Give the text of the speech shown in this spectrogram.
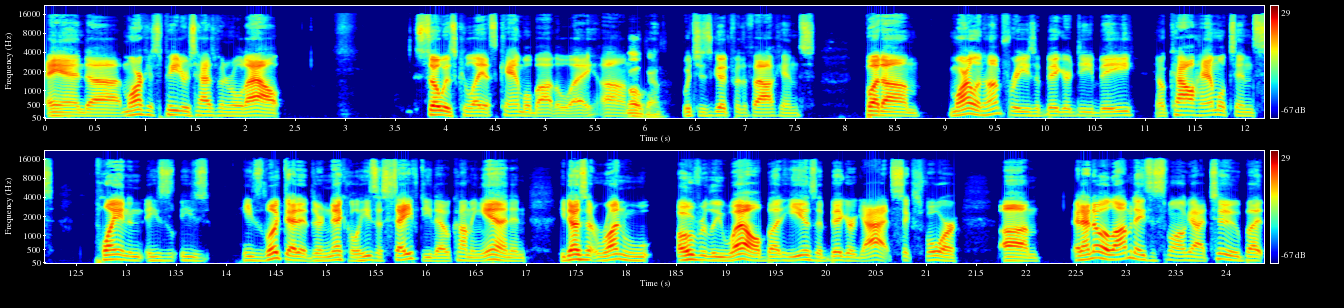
and uh, Marcus Peters has been ruled out. So is Calais Campbell, by the way. Um, okay. Which is good for the Falcons. But um, Marlon Humphrey is a bigger DB. You know, Kyle Hamilton's playing, and he's he's he's looked at it. Their nickel. He's a safety though coming in, and he doesn't run overly well, but he is a bigger guy at six four. Um, and I know Olamide's a small guy too, but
